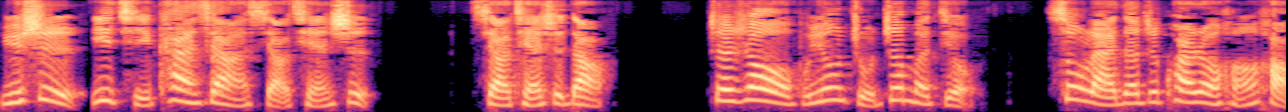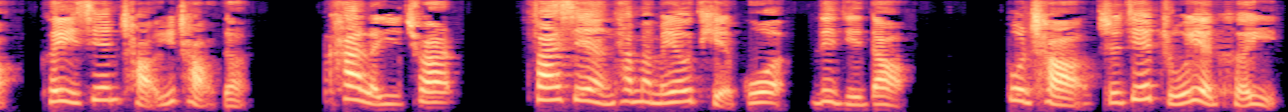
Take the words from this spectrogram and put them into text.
于是一起看向小钱氏。小钱氏道：“这肉不用煮这么久，送来的这块肉很好，可以先炒一炒的。”看了一圈，发现他们没有铁锅，立即道：“不炒，直接煮也可以，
